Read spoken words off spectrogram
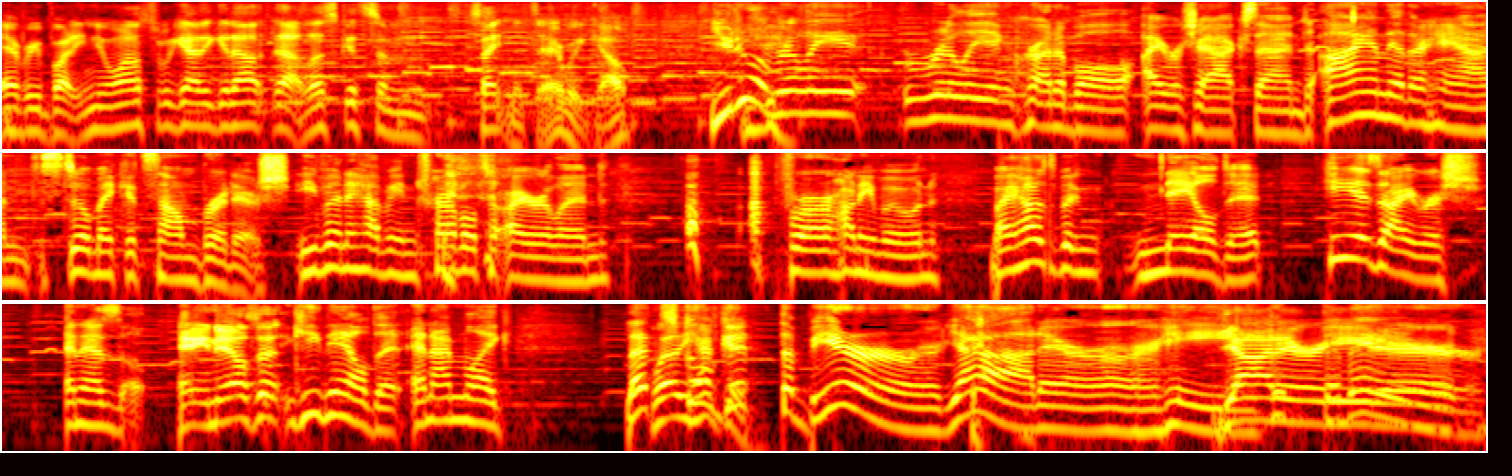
everybody. You know what else we got to get out? Yeah, let's get some excitement. There we go. You do a really, really incredible Irish accent. I, on the other hand, still make it sound British. Even having traveled to Ireland for our honeymoon, my husband nailed it. He is Irish and has And he nails it. he nailed it. And I'm like, let's Well, go have to- get the beer. Yeah, there. Hey, get the Eater. beer.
